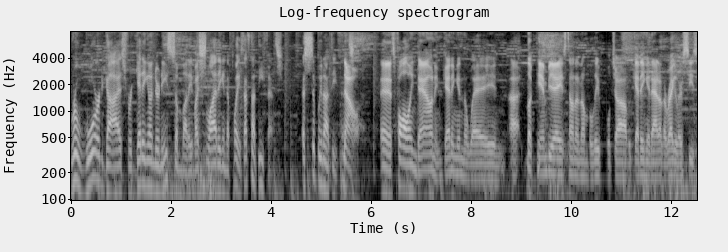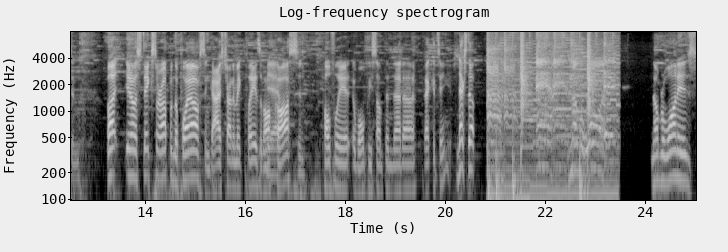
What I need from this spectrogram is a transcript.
reward guys for getting underneath somebody by sliding into place. That's not defense. That's simply not defense. No, and it's falling down and getting in the way. And uh, look, the NBA has done an unbelievable job of getting it out of the regular season. But you know, stakes are up in the playoffs, and guys trying to make plays at all Yeah. costs. And hopefully, it, it won't be something that uh, that continues. Next up, Number one. Number one is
